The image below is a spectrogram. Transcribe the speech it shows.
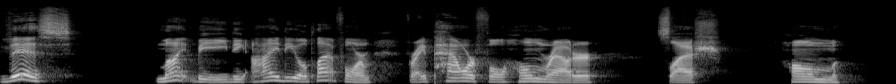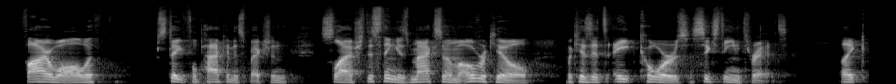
This might be the ideal platform for a powerful home router slash home firewall with stateful packet inspection slash this thing is maximum overkill because it's eight cores, 16 threads. Like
